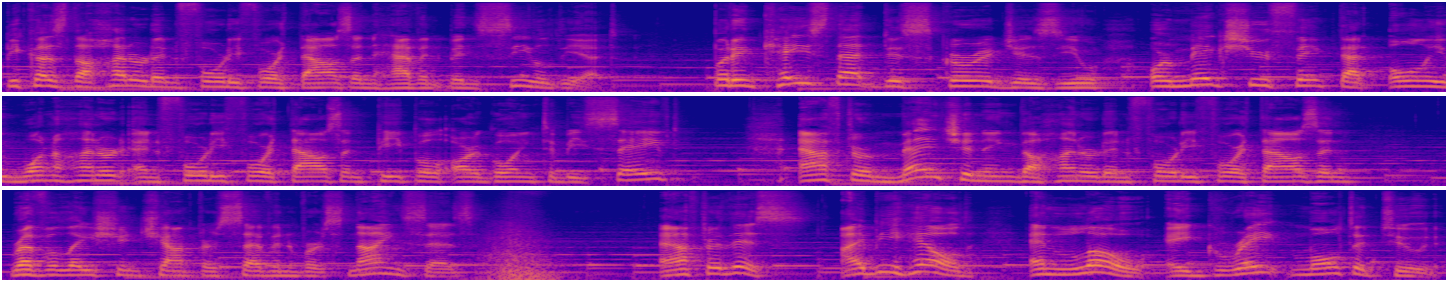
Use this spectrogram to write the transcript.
because the 144,000 haven't been sealed yet. But in case that discourages you or makes you think that only 144,000 people are going to be saved, after mentioning the 144,000, Revelation chapter 7 verse 9 says, After this I beheld, and lo, a great multitude,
